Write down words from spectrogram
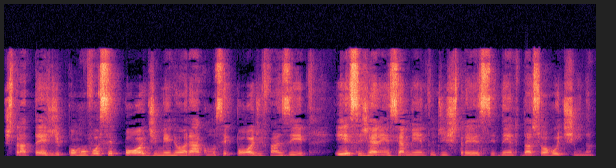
estratégia de como você pode melhorar, como você pode fazer esse gerenciamento de estresse dentro da sua rotina.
